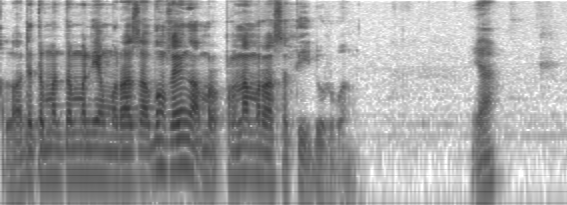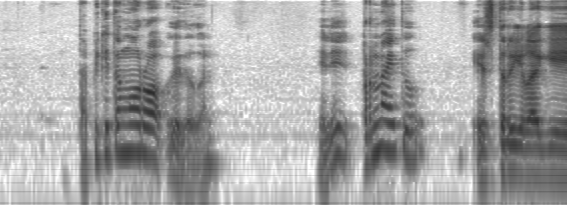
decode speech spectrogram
Kalau ada teman-teman yang merasa, bang saya nggak pernah merasa tidur bang, ya. Tapi kita ngorok gitu kan. Jadi pernah itu istri lagi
